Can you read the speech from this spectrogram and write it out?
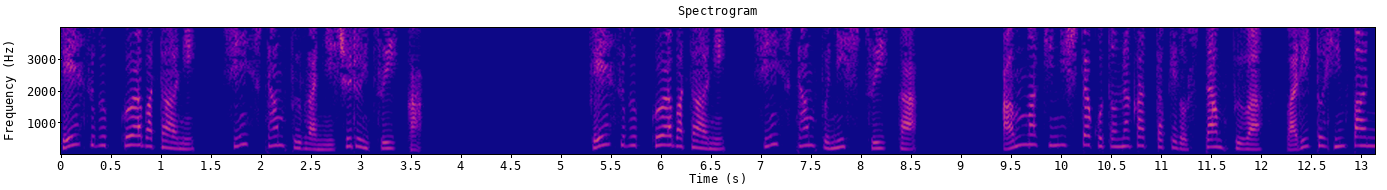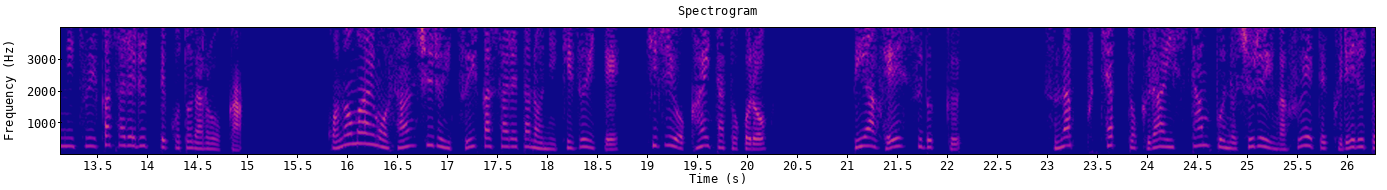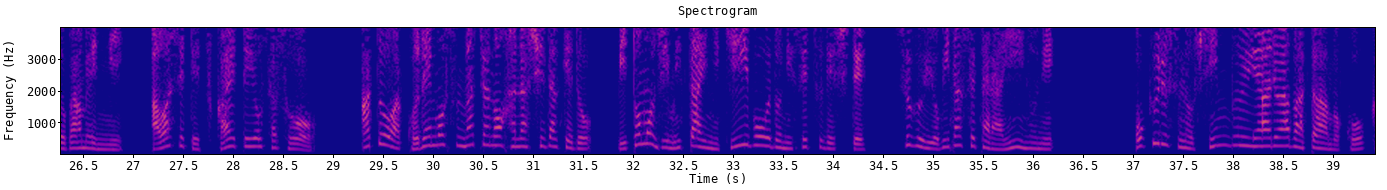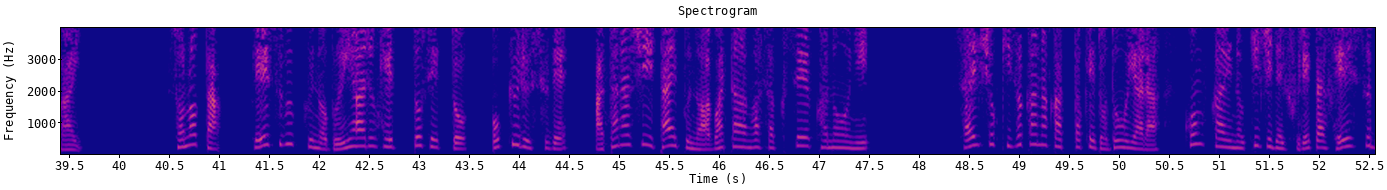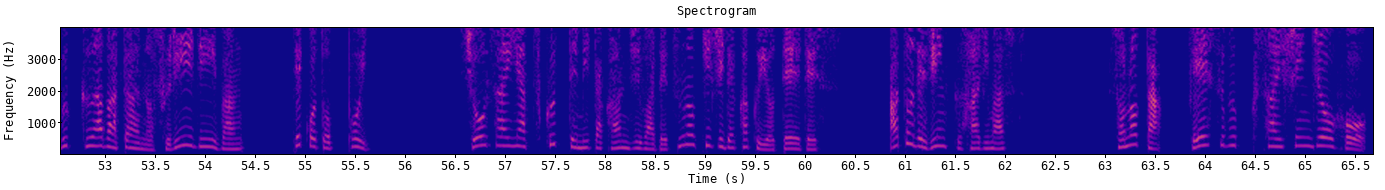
Facebook アバターに新スタンプが2種類追加。Facebook アバターに新スタンプ2種追加。あんま気にしたことなかったけどスタンプは割と頻繁に追加されるってことだろうか。この前も3種類追加されたのに気づいて記事を書いたところ、ビア Facebook、スナップチャットくらいスタンプの種類が増えてくれると場面に合わせて使えて良さそう。あとはこれもスナチャの話だけど、ビト文字みたいにキーボードに接でして、すぐ呼び出せたらいいのに。オクルスの新 VR アバターも公開。その他、Facebook の VR ヘッドセット、オクルスで新しいタイプのアバターが作成可能に。最初気づかなかったけどどうやら今回の記事で触れた Facebook アバターの 3D 版てことっぽい。詳細や作ってみた感じは別の記事で書く予定です。後でリンク貼ります。その他、Facebook 最新情報、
